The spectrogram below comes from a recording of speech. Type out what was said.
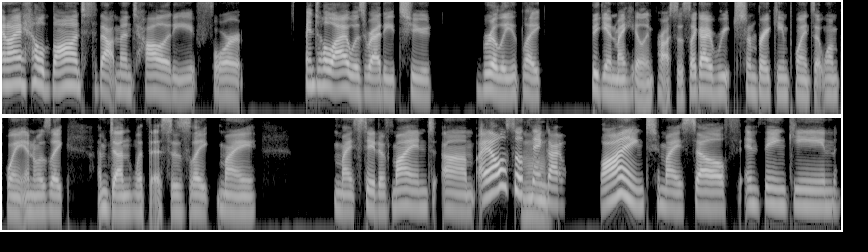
and i held on to that mentality for until i was ready to really like begin my healing process. Like I reached some breaking points at one point and I was like, I'm done with this is like my my state of mind. Um I also mm. think I'm lying to myself and thinking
